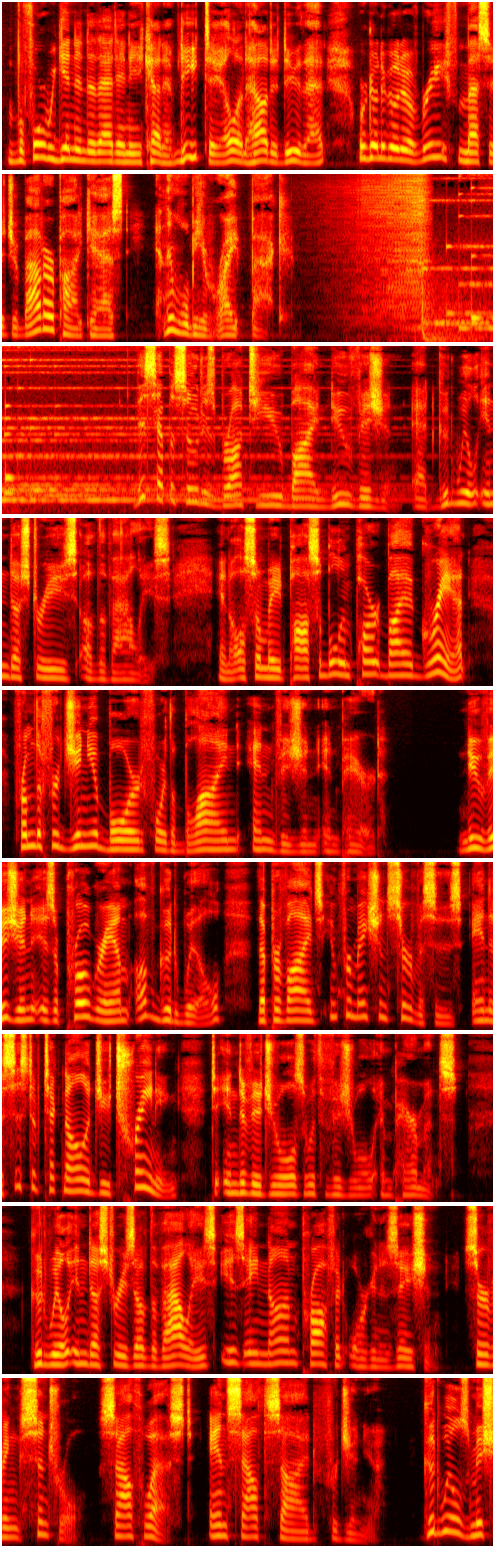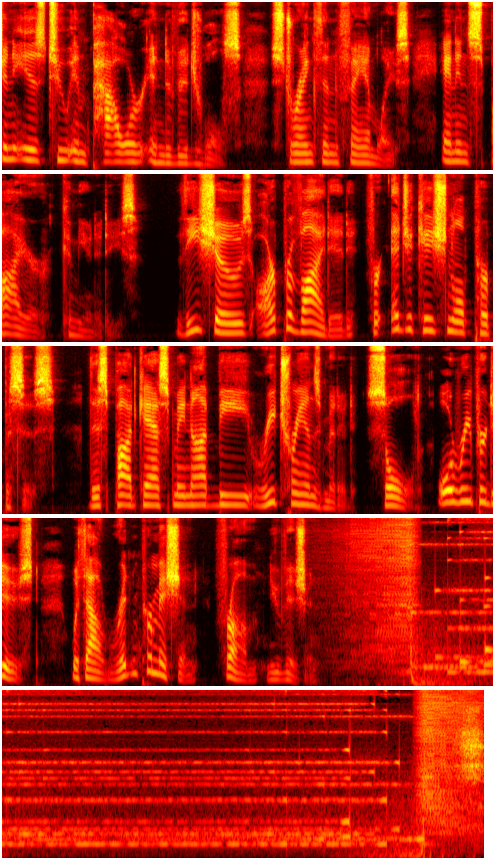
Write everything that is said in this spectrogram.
But before we get into that any kind of detail and how to do that, we're going to go to a brief message about our podcast and then we'll be right back. This episode is brought to you by New Vision at Goodwill Industries of the Valleys, and also made possible in part by a grant from the Virginia Board for the Blind and Vision Impaired. New Vision is a program of Goodwill that provides information services and assistive technology training to individuals with visual impairments. Goodwill Industries of the Valleys is a nonprofit organization serving Central, Southwest, and Southside Virginia. Goodwill's mission is to empower individuals, strengthen families, and inspire communities. These shows are provided for educational purposes. This podcast may not be retransmitted, sold, or reproduced without written permission from New Vision.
